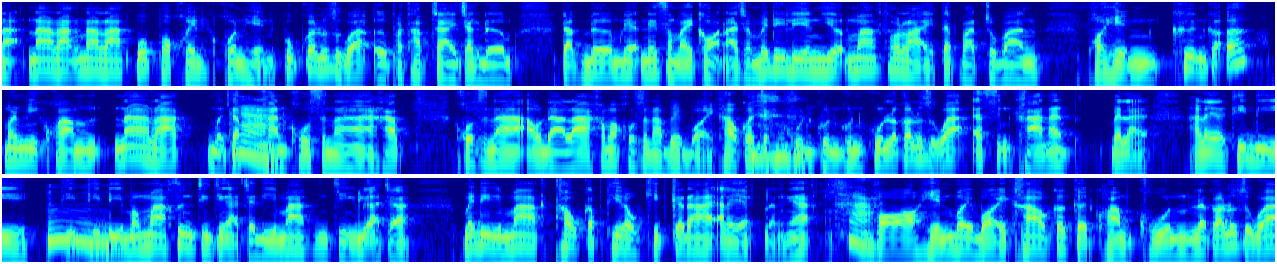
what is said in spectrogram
น่าน่ารักน่ารักปุ๊บพอคนคนเห็นปุ๊บก็รู้สึกว่าเออประทับใจจากเดิมจากเดิมเนี่ยในสมัยก่อนอาจจะไม่ได้เลี้ยงเยอะมากเท่าไหร่แต่ปัจจุบันพอเห็นขึ้นก็เออมันมีความน่ารักเหมือนกับค่ะการโฆษณาครับโฆษณาเอาดาราเข้ามาโฆษณาบ่อยๆเขาก็จะคุ้นคุ้นคุ้นคุ้นแล้วก็รู้สึกว่าเอ่อสินค้านั้นเป็นอะไรอะไรที่ดีที่ที่ดีมากๆ ซึ่งจริง ๆ อาจจะดีมากจริง ๆ หรืออาจจะไม่ได้ดีมากเท่ากับที่เราคิดก็ได้อะไรอย่างเงี้ยค่ะพอเห็นบ่อยๆ เข้าก็เกิดความคุ้น แล้วก็รู้สึกว่า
